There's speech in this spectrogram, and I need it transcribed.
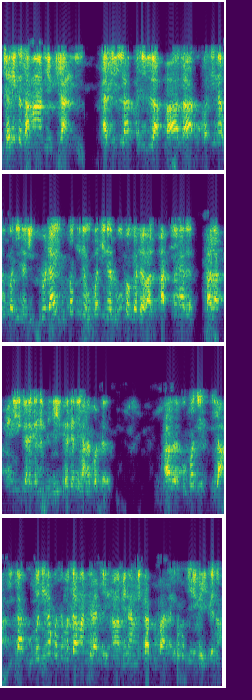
ක්ෂණික සමාධිය කියන්නේ ඇතිල්ලක් ඇතිල්ලක් පාසා උපදින උපදින ඉක්කොඩයි උපදින උපදින රූප කොටවල් අත්හැර කලක් මෙහි කරගෙන මෙහි කරගෙන යනකොට අර උපදී යම් හිතක් උපදිනකොටම Taman රැඳෙනවා මෙනම් හිතක් උපන්න. එතකොට ඒක හිතෙනවා.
